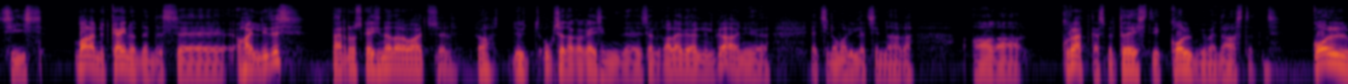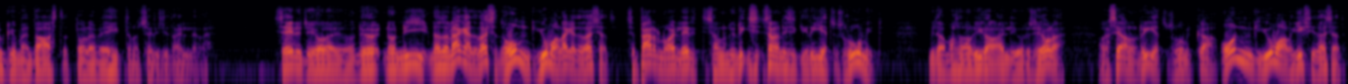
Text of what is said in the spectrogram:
siis ma olen nüüd käinud nendes eh, hallides, Pärnus käisin nädalavahetusel, noh nüüd ukse taga käisin eh, seal Kalevi hallil ka onju, jätsin oma lilled sinna, aga, aga kurat, kas me tõesti kolmkümmend aastat, kolmkümmend aastat oleme ehitanud selliseid halle või? See nüüd ei ole no, no nii, nad on ägedad asjad, ongi jumala ägedad asjad, see Pärnu hall eriti, seal on, seal on isegi riietusruumid, mida ma saan aru, iga halli juures ei ole, aga seal on riietusruumid ka, ongi jumala kihvtid asjad.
